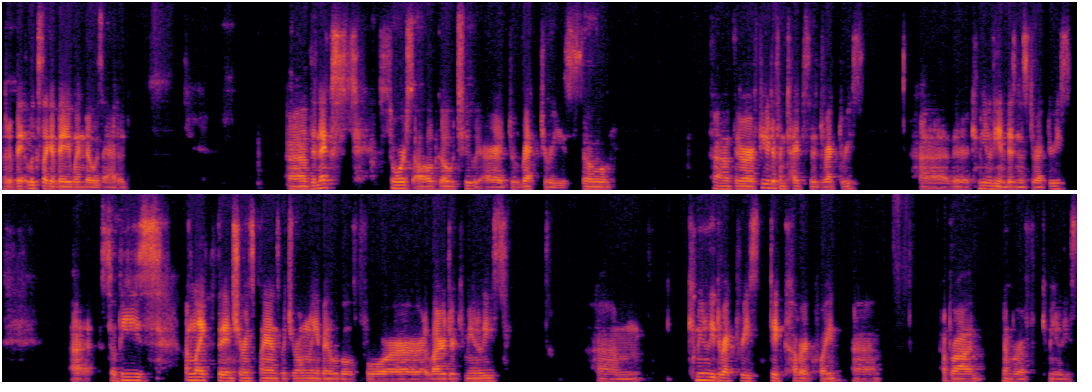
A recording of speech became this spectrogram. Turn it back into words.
But it looks like a bay window was added. Uh, the next source I'll go to are directories. So uh, there are a few different types of directories. Uh, there are community and business directories. Uh, so these, unlike the insurance plans, which are only available for larger communities, um, community directories did cover quite uh, a broad number of communities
